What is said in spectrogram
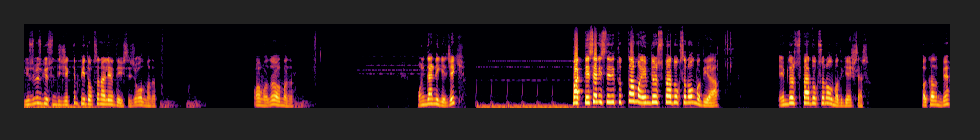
Yüzümüz gülsün diyecektim. P90 alev değiştirici olmadı. Olmadı olmadı. Oni'den ne gelecek? Bak desen istedik tuttu ama M4 Super 90 olmadı ya. M4 Super 90 olmadı gençler. Bakalım bir.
